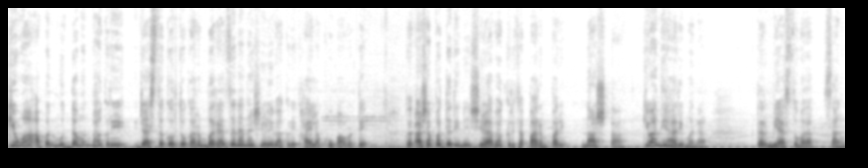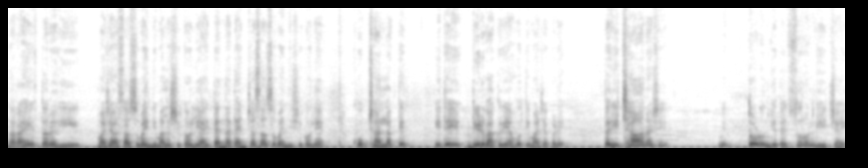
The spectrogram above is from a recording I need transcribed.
किंवा आपण मुद्दामून भाकरी जास्त करतो कारण बऱ्याच जणांना शिळी भाकरी खायला खूप आवडते. तर अशा पद्धतीने शिळ्या भाकरीचा पारंपरिक नाश्ता किंवा निहारी म्हणा तर मी आज तुम्हाला सांगणार आहे. तर ही माझ्या सासूबाईंनी मला शिकवली आहे. त्यांना त्यांच्या सासूबाईंनी शिकवली आहे. खूप छान लागते. इथे दीड भाकरी होती माझ्याकडे. तर ही छान अशी मी तोडून घेत आहे चुरून घ्यायची आहे.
